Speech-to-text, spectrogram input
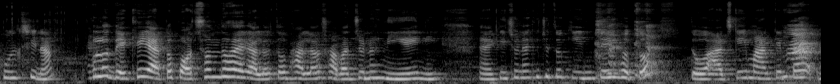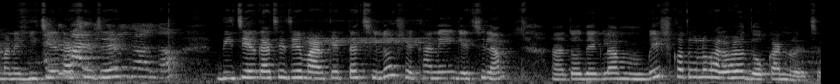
খুলছি না। এগুলো দেখেই এত পছন্দ হয়ে গেল, তো ভালো সবার জন্য নিয়েই নি। কিছু না কিছু তো কিনতেই হতো। তো আজকেই মার্কেটটা মানে বিচের কাছে যে বিচের কাছে যে মার্কেটটা ছিল, সেখানেই গেছিলাম। তো দেখলাম বেশ কতগুলো ভালো ভালো দোকান রয়েছে।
